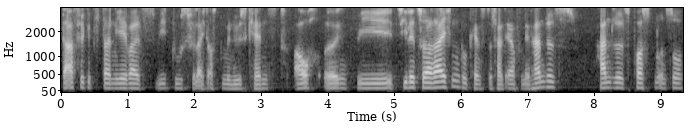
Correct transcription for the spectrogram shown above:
dafür gibt es dann jeweils, wie du es vielleicht aus den Menüs kennst, auch irgendwie Ziele zu erreichen. Du kennst das halt eher von den Handels, Handelsposten und so.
